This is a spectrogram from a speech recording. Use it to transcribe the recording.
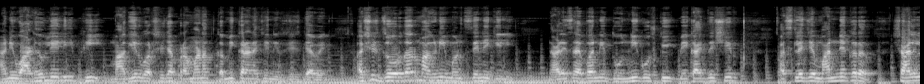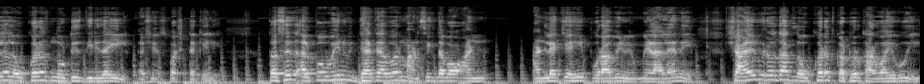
आणि वाढवलेली फी मागील वर्षाच्या प्रमाणात कमी करण्याचे निर्देश द्यावे. अशी जोरदार मागणी मनसेने केली. नाळेसाहेबांनी दोन्ही गोष्टी बेकायदेशीर असल्याचे मान्य करत शाळेला लवकरच नोटीस दिली जाईल असे स्पष्ट केले. तसेच अल्पवयीन विद्यार्थ्यावर मानसिक दबाव आण आणल्याचेही पुरावे मिळाल्याने शाळेविरोधात लवकरच कठोर कारवाई होईल.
